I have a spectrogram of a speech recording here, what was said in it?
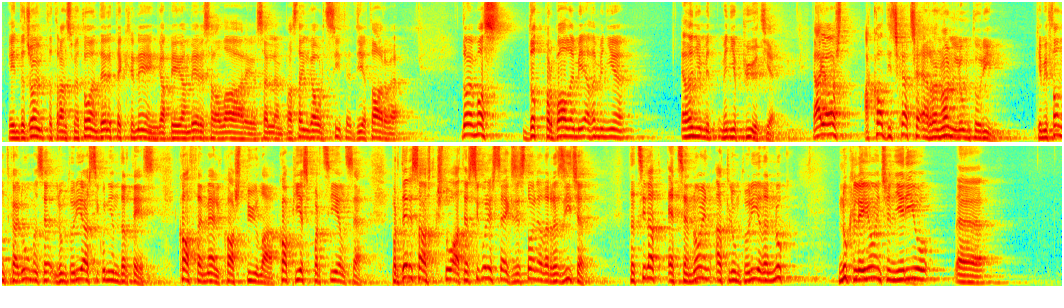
I ndëgjojmë të transmetohen deri tek ne nga Pejgamberi sallallahu alejhi ve sellem, pastaj nga urtësitë e dijetarëve. Do e mos do të përballemi edhe me edhe me një pyetje. E ajo është, a ka diçka që e rrënon lumturinë? Kemi thonë të kalumën se lumturia është sikur një ndërtesë. Ka themel, ka shtylla, ka pjesë përcjellëse. Përderisa është kështu, atëherë sigurisht se ekzistojnë edhe rreziqet, të cilat e cenojnë atë lumturi dhe nuk Nuk lejojnë që njeriu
